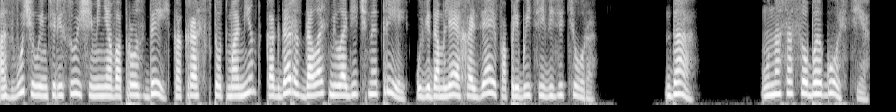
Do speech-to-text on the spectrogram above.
Озвучил интересующий меня вопрос Дэй как раз в тот момент, когда раздалась мелодичная трель, уведомляя хозяев о прибытии визитера. «Да, у нас особая гостья»,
